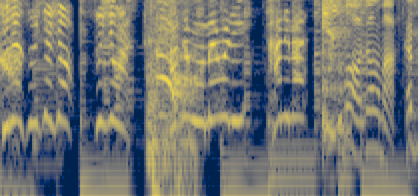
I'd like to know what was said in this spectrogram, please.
今天谁先笑，谁洗碗？反正我没问题，看你们。有什么好笑的嘛？开始。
